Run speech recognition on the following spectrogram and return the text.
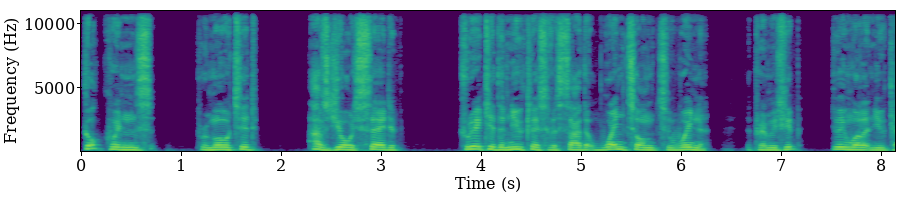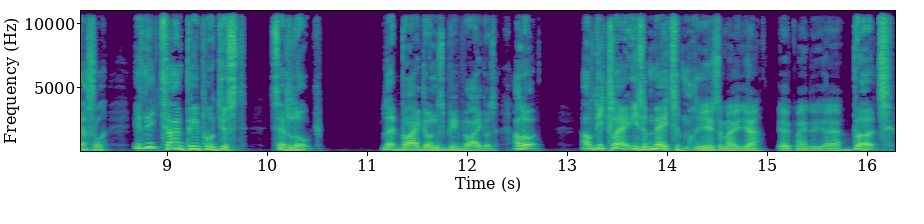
got Quins promoted, as George said, created the nucleus of a side that went on to win the Premiership, doing well at Newcastle. Isn't it time people just said, look, let bygones be bygones? I look, I'll declare he's a mate of mine. He is a mate, yeah. Yeah, made it, yeah. But,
